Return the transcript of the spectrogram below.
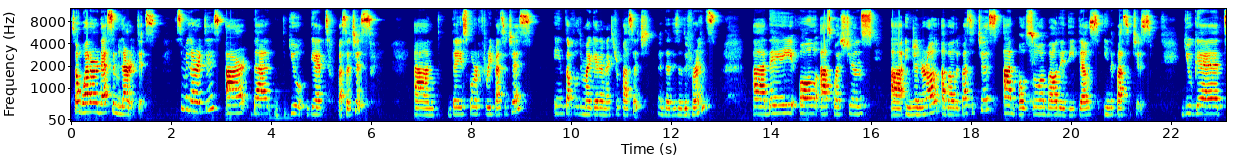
So what are the similarities? Similarities are that you get passages and they score three passages. In TOEFL, you might get an extra passage, and that is a difference. Uh, they all ask questions uh, in general about the passages and also about the details in the passages. You get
